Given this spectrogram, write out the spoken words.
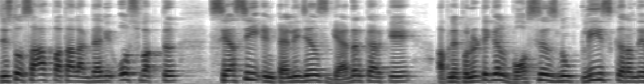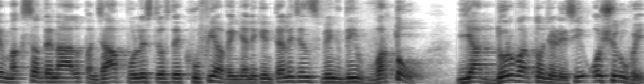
ਜਿਸ ਤੋਂ ਸਾਫ਼ ਪਤਾ ਲੱਗਦਾ ਹੈ ਵੀ ਉਸ ਵਕਤ ਸਿਆਸੀ ਇੰਟੈਲੀਜੈਂਸ ਗੈਦਰ ਕਰਕੇ ਆਪਣੇ ਪੋਲੀਟੀਕਲ ਬੌਸਸ ਨੂੰ ਪਲੀਜ਼ ਕਰਨ ਦੇ ਮਕਸਦ ਦੇ ਨਾਲ ਪੰਜਾਬ ਪੁਲਿਸ ਤੇ ਉਸਦੇ ਖੂਫੀਆ ਵਿੰਗ, ਯਾਨੀ ਕਿ ਇੰਟੈਲੀਜੈਂਸ ਵਿੰਗ ਦੀ ਵਰਤੋਂ ਜਾਂ ਦੁਰਵਰਤੋਂ ਜਿਹੜੀ ਸੀ, ਉਹ ਸ਼ੁਰੂ ਹੋਈ।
